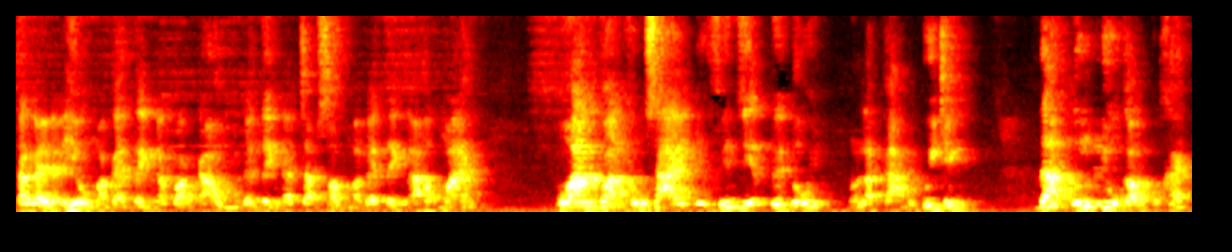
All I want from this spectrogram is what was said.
thằng này lại hiểu marketing là quảng cáo, marketing là chăm sóc, marketing là hậu mãi. Hoàn toàn không sai, nhưng phiến diện tuyệt đối, nó là cả một quy trình đáp ứng nhu cầu của khách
